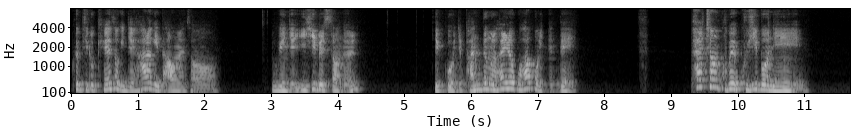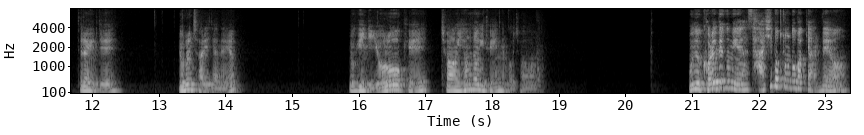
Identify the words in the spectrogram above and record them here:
그 뒤로 계속 이제 하락이 나오면서, 여기 이제 21선을 딛고 이제 반등을 하려고 하고 있는데, 8,990원이 대략 이제 요런 자리잖아요. 여기 이제 요렇게 저항이 형성이 되어 있는 거죠. 오늘 거래 대금이 한 40억 정도밖에 안 돼요.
